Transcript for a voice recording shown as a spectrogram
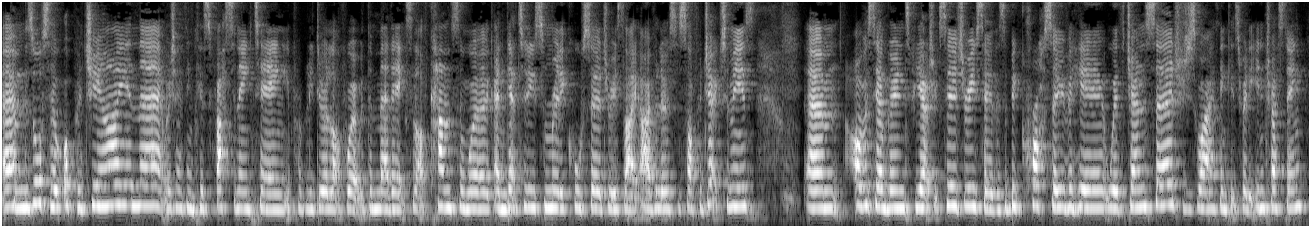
Um, there's also upper GI in there, which I think is fascinating. You probably do a lot of work with the medics, a lot of cancer work, and get to do some really cool surgeries like Ivor Lewis esophagectomies. Um, obviously, I'm going into paediatric surgery, so there's a big crossover here with Gen Surg, which is why I think it's really interesting.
